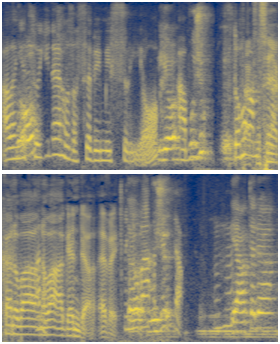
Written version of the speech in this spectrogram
ale no. něco jiného zase vymyslí, jo. jo a můžu, toho tak mám zase nějaká nová, nová agenda, Evy. Nová můžu, agenda. Mhm. Já teda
